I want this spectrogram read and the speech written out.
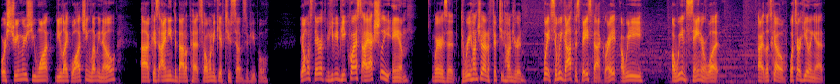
or streamers you want you like watching, let me know. Uh, cause I need the battle pet, so I want to give two subs to people. You almost there with the PvP quest? I actually am. Where is it? 300 out of 1500. Wait, so we got this base back, right? Are we are we insane or what? All right, let's go. What's our healing at?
